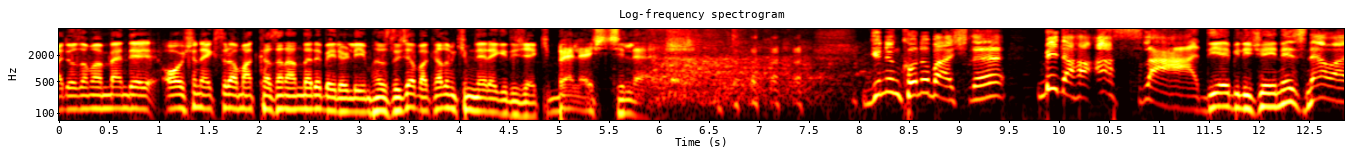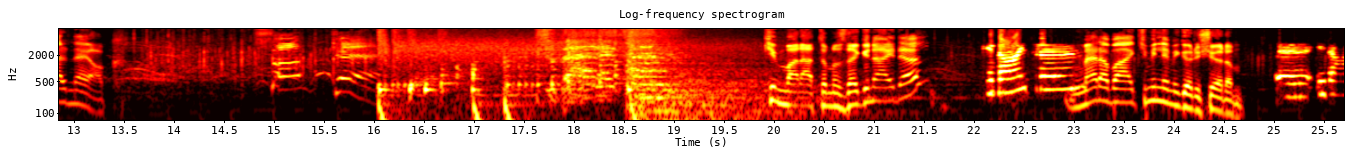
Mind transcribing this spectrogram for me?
Hadi o zaman ben de Ocean Extra Mak kazananları belirleyeyim hızlıca. Bakalım kimlere gidecek. Beleşçiler. Günün konu başlığı bir daha asla diyebileceğiniz ne var ne yok. Son kez. Kim var hattımızda? Günaydın. Günaydın. Merhaba, kiminle mi görüşüyorum? Ee, İrem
